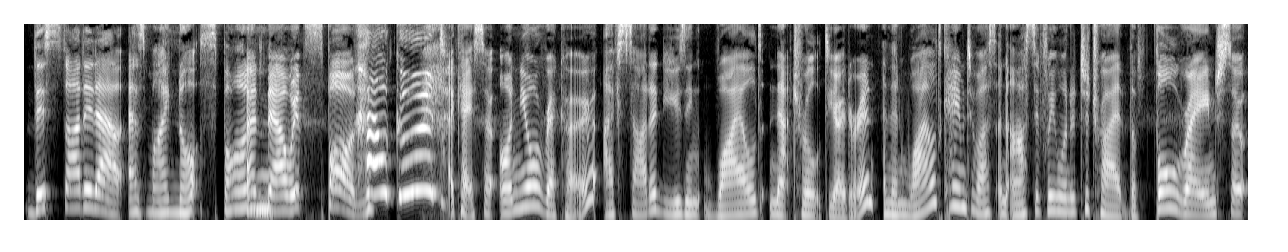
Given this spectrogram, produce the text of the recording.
this started out as my not spawn. and now it's Spawn. how good! Okay, so on your reco, I've started using Wild Natural deodorant, and then Wild came to us and asked if we wanted to try the full range. So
